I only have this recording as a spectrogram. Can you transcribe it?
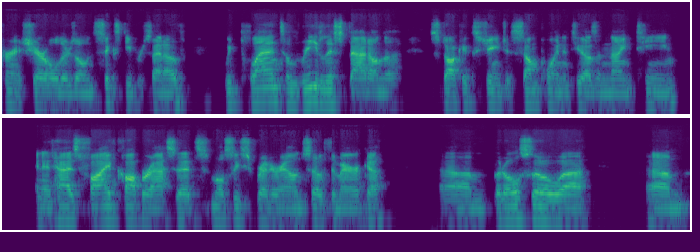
current shareholders own 60% of. We plan to relist that on the stock exchange at some point in 2019. And it has five copper assets, mostly spread around South America, um, but also uh, um,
